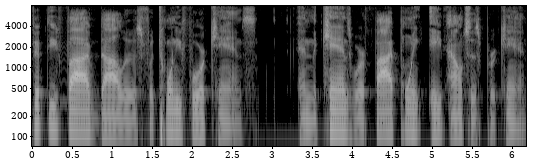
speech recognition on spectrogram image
fifty-five dollars for twenty-four cans, and the cans were five point eight ounces per can.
